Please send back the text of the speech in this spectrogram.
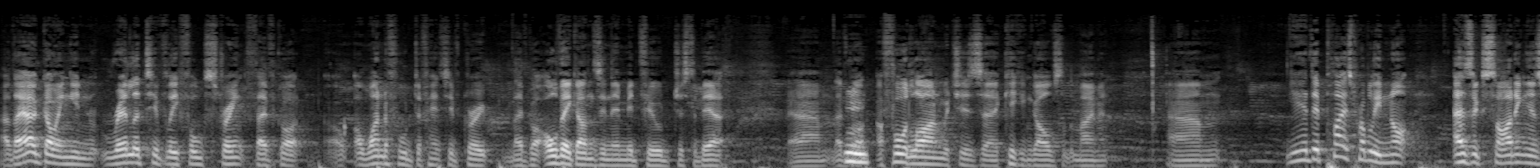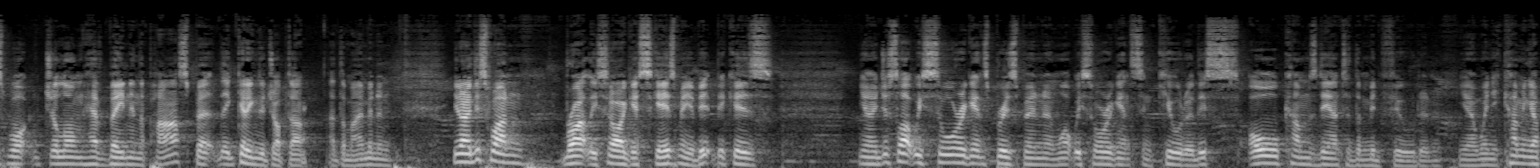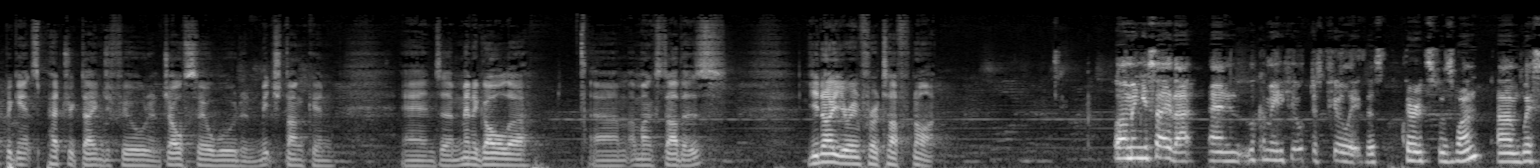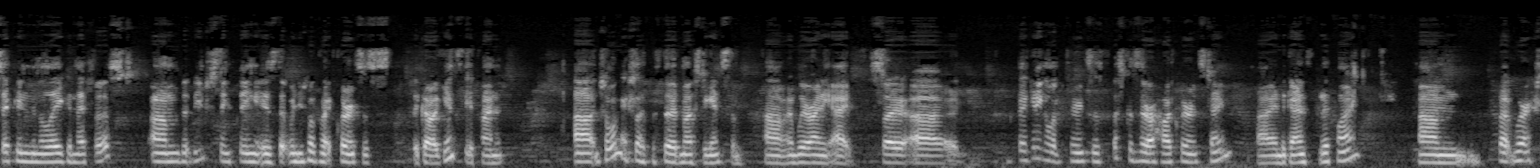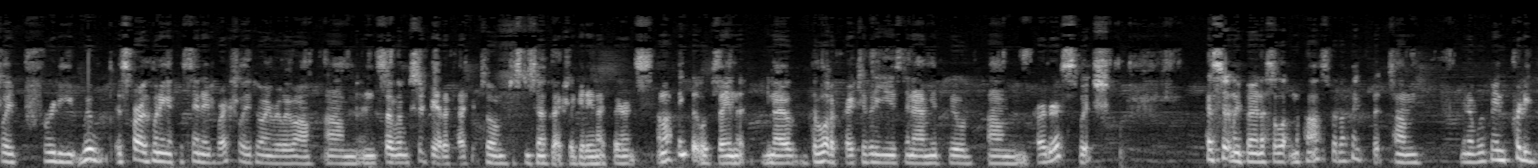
uh, they are going in relatively full strength. They've got a, a wonderful defensive group. They've got all their guns in their midfield, just about. Um, they've got a forward line which is uh, kicking goals at the moment. Um, yeah, their play's probably not as exciting as what Geelong have been in the past, but they're getting the job done at the moment. And you know, this one, rightly so, I guess, scares me a bit because you know, just like we saw against Brisbane and what we saw against St Kilda, this all comes down to the midfield. And you know, when you're coming up against Patrick Dangerfield and Joel Selwood and Mitch Duncan and uh, Menegola, um, amongst others, you know you're in for a tough night. Well, I mean, you say that, and look, I mean, if you look just purely at this, clearance was one. Um, we're second in the league, and they're first. Um, but the interesting thing is that when you talk about clearances that go against the opponent, uh, Geelong actually have the third most against them, um, and we're only eighth. So uh, they're getting a lot of clearances. just because they're a high clearance team uh, in the games that they're playing. Um, but we're actually pretty, we're, as far as winning a percentage, we're actually doing really well. Um, and so we should be able to take it to them just in terms of actually getting that clearance. And I think that we've seen that, you know, there's a lot of creativity used in our midfield um, progress, which has certainly burned us a lot in the past. But I think that, um, you know, we've been pretty,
